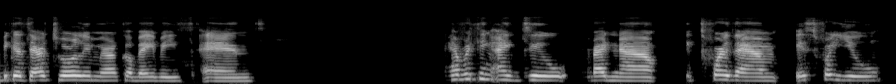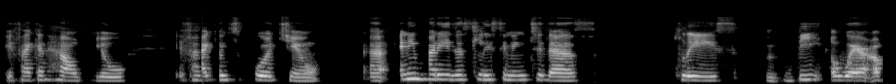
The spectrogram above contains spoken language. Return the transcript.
because they're totally miracle babies and everything I do right now it's for them, it's for you. If I can help you, if I can support you, uh, anybody that's listening to this, please be aware of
